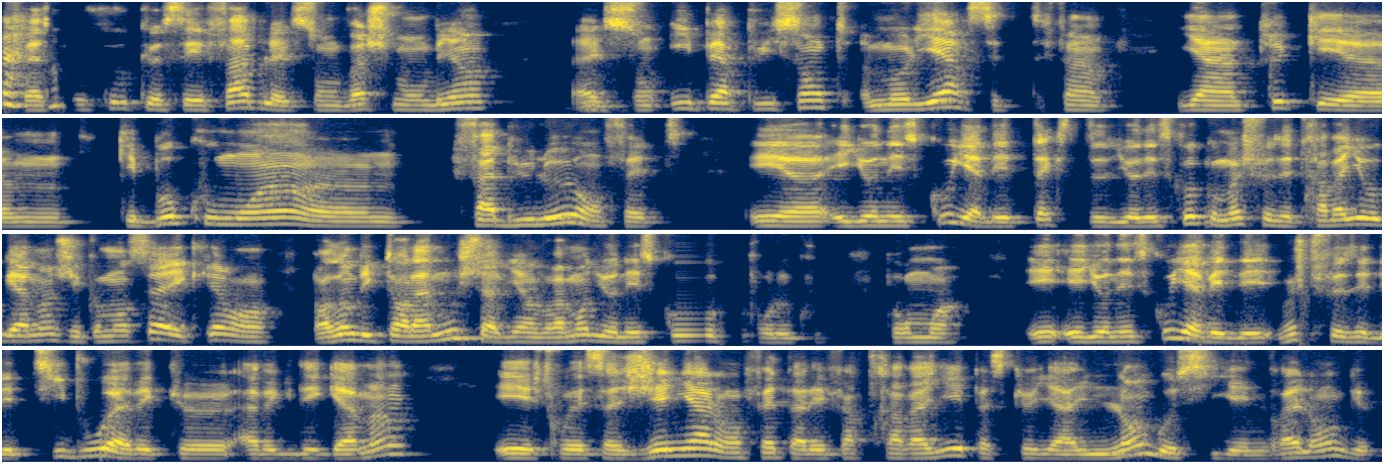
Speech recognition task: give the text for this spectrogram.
Parce que je trouve que ces fables, elles sont vachement bien, elles sont hyper puissantes. Molière, enfin, il y a un truc qui est, euh, beaucoup moins euh, fabuleux en fait. Et, euh, il y a des textes de Ionesco que moi je faisais travailler aux gamins. J'ai commencé à écrire, en... par exemple, Victor Lamouche, ça vient vraiment d'Ionesco pour le coup, pour moi. Et, et, il y avait des, moi je faisais des petits bouts avec, avec des gamins et je trouvais ça génial en fait à les faire travailler parce qu'il y a une langue aussi, il y a une vraie langue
